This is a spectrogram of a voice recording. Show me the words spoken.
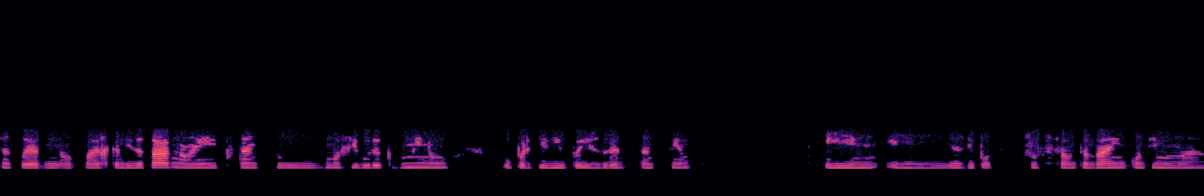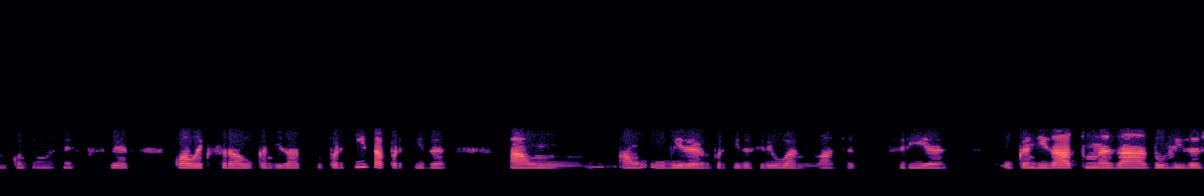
chanceler não se vai recandidatar, não é? E, portanto, uma figura que dominou o partido e o país durante tanto tempo e, e as hipóteses de sucessão também continuam, sem se perceber qual é que será o candidato do partido. À partida, há um, há um o líder do partido, a CDU, Armin Laschet, seria o candidato, mas há dúvidas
